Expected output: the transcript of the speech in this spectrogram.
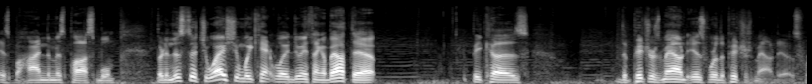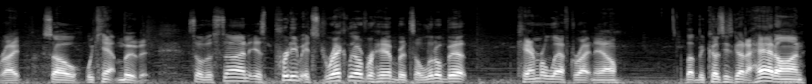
as behind them as possible. But in this situation, we can't really do anything about that because the pitcher's mound is where the pitcher's mound is, right? So we can't move it. So the sun is pretty, it's directly overhead, but it's a little bit camera left right now. But because he's got a hat on,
